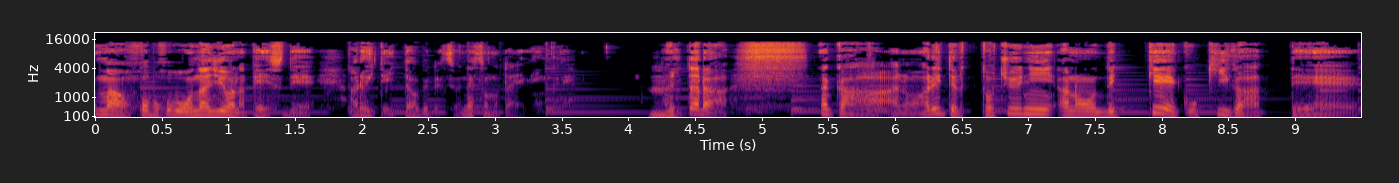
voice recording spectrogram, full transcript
まあ、ほぼほぼ同じようなペースで歩いていったわけですよね、そのタイミングで。うん、そしたら、なんか、あの、歩いてる途中に、あの、でっけえ、こう、木があって、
